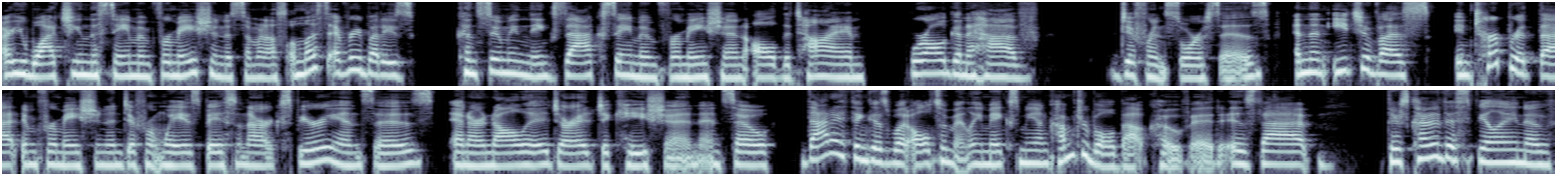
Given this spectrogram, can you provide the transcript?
Are you watching the same information as someone else? Unless everybody's consuming the exact same information all the time, we're all going to have different sources. And then each of us interpret that information in different ways based on our experiences and our knowledge, our education. And so that I think is what ultimately makes me uncomfortable about COVID is that there's kind of this feeling of,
